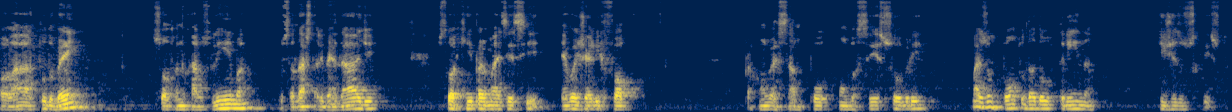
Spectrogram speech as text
Olá, tudo bem? Sou Antônio Carlos Lima, do Estadarte da Liberdade. Estou aqui para mais esse Evangelho em Foco, para conversar um pouco com você sobre mais um ponto da doutrina de Jesus Cristo.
